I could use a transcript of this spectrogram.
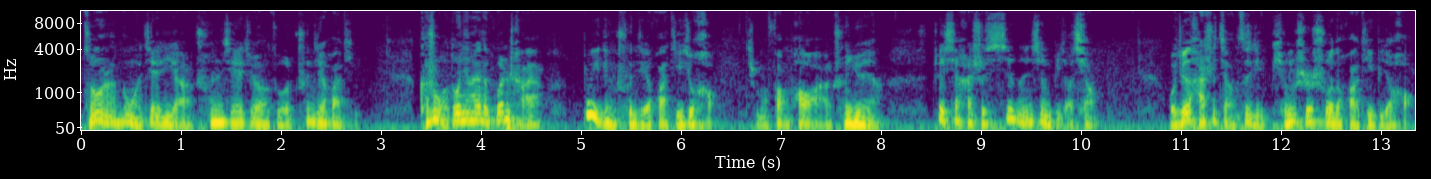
总有人跟我建议啊，春节就要做春节话题。可是我多年来的观察呀，不一定春节话题就好，什么放炮啊、春运啊，这些还是新闻性比较强。我觉得还是讲自己平时说的话题比较好。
